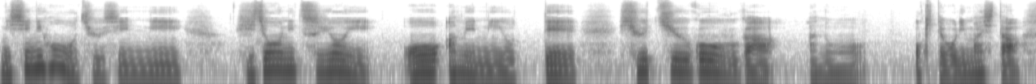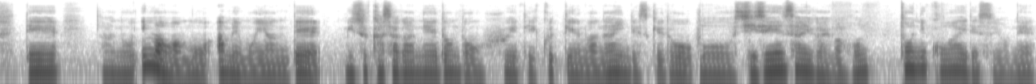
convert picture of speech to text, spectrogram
西日本を中心に非常に強い大雨によって集中豪雨があの起きておりました。であの今はもう雨も止んで水かさがねどんどん増えていくっていうのはないんですけどもう自然災害は本当に怖いですよね。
